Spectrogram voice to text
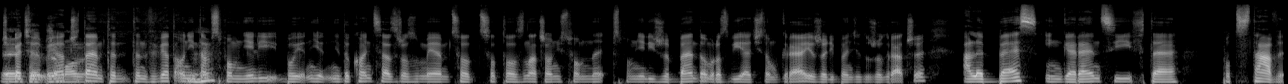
E, Czekajcie, bo ja może... czytałem ten, ten wywiad, oni mhm. tam wspomnieli, bo nie, nie do końca zrozumiałem, co, co to oznacza. Oni wspomne, wspomnieli, że będą rozwijać tą grę, jeżeli będzie dużo graczy, ale bez ingerencji w te podstawy.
